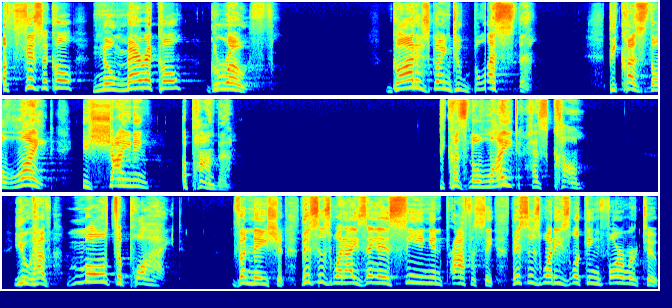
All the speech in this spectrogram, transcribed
A physical, numerical growth. God is going to bless them because the light is shining upon them. Because the light has come. You have multiplied the nation. This is what Isaiah is seeing in prophecy. This is what he's looking forward to.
